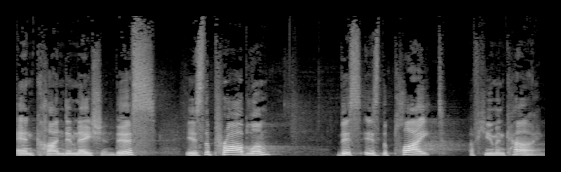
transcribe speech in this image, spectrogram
and condemnation. This is the problem. This is the plight of humankind.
